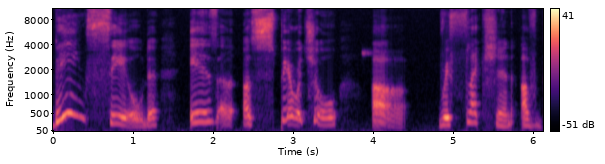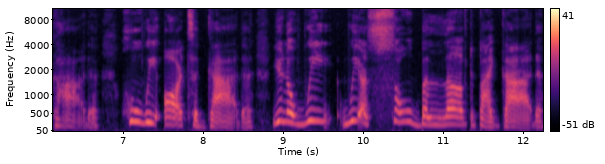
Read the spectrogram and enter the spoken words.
being sealed is a, a spiritual uh, reflection of God, who we are to God. You know, we we are so beloved by God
